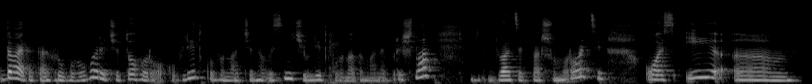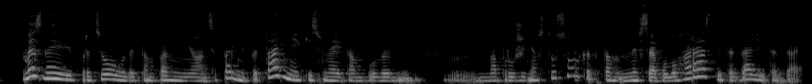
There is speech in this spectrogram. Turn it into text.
давайте так грубо говорячи, того року. Влітку вона чи навесні, чи влітку вона до мене прийшла в 21-му році. Ось, і е, ми з нею відпрацьовували там певні нюанси, певні питання, якісь в неї там були напруження в стосунках, там не все було гаразд і так далі. і так далі.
